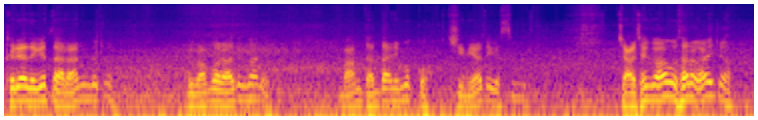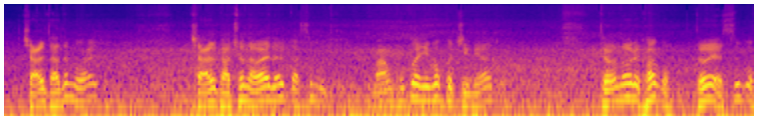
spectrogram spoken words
그래야 되겠다라는 거죠. 누가 뭐라든 간에 마음 단단히 먹고 지내야 되겠습니다. 잘 생각하고 살아가야죠. 잘 다듬어 가야죠. 잘 갖춰 나가야 될 것 같습니다. 마음 굳건히 먹고 지내야죠. 더 노력하고 더 애쓰고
